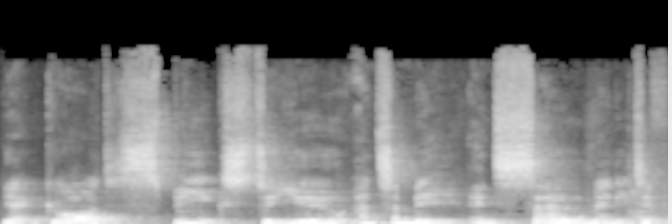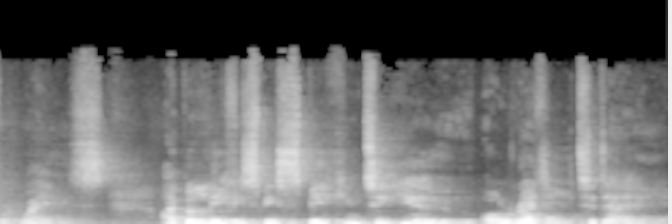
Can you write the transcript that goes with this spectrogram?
Yet God speaks to you and to me in so many different ways. I believe He's been speaking to you already today.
